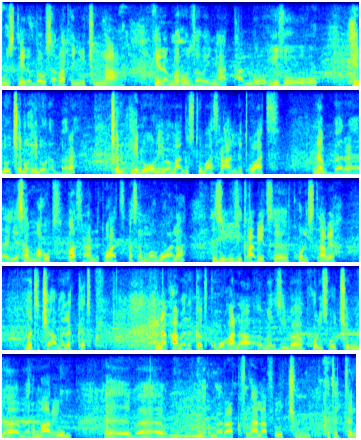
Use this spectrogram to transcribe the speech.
ውስጥ የነበሩ ሰራተኞችና የነበረውን ዘበኛ አታሎ ይዞ ሄዶ ጭኖ ሄዶ ነበረ። ጭኖ ሄዶ እኔ በማግስቱ በ11 ጠዋት ነበረ የሰማሁት። በ11 ጠዋት ከሰማሁ በኋላ እዚህ ሙዚቃ ቤት ፖሊስ ጣቢያ መጥቼ አመለከትኩ እና ካመለከትኩ በኋላ በዚህ በፖሊሶችም በመርማሪውም በምርመራ ክፍል ኃላፊዎችም ክትትል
